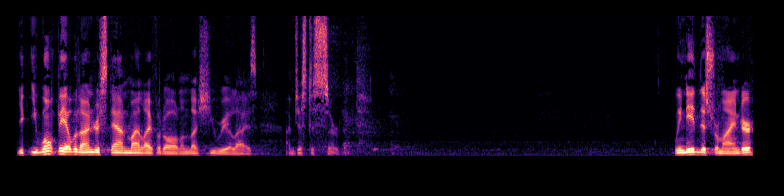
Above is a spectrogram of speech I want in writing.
You, you won't be able to understand my life at all unless you realize I'm just a servant. We need this reminder.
